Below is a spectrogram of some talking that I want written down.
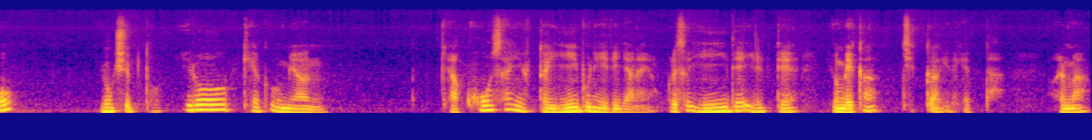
어? 60도. 이렇게 끄면 자, 코사인 60도 2분의 1이잖아요. 그래서 2대 1대 요 몇가 직각이 되겠다. 얼마?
